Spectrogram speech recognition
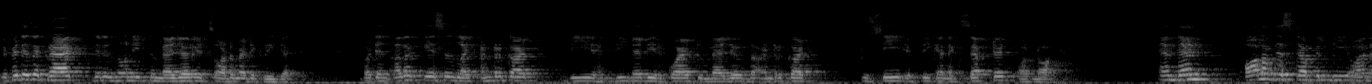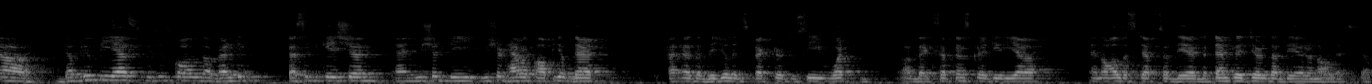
If it is a crack, there is no need to measure its automatic reject. But in other cases like undercut, we, we may be required to measure the undercut to see if we can accept it or not. And then all of this stuff will be on a WPS, which is called the welding specification. And you should be, you should have a copy of that uh, as a visual inspector to see what are the acceptance criteria and all the steps are there, the temperatures are there and all that stuff.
